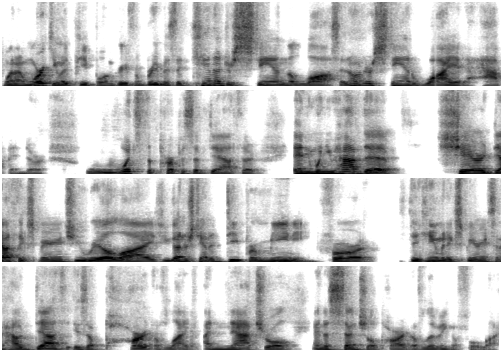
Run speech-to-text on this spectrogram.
when I'm working with people in grief and bereavement is they can't understand the loss. They don't understand why it happened or what's the purpose of death. Or, and when you have the shared death experience, you realize you understand a deeper meaning for the human experience and how death is a part of life, a natural and essential part of living a full life.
